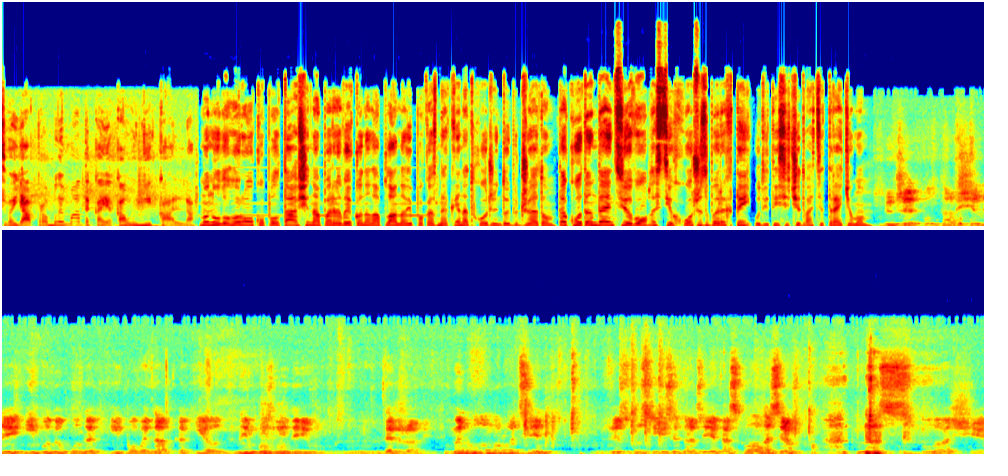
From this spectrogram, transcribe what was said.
своя проблематика, яка унікальна. Минулого року Полтавщина перевиконала планові показники надходжень до бюджету. Таку тенденцію в області хочуть зберегти й у 2023-му. Бюджет Полтавщини і по доходах, і по видатках є одним із лідерів в державі. В минулому році, в зв'язку з цією ситуацією, яка склалася, у нас була ще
